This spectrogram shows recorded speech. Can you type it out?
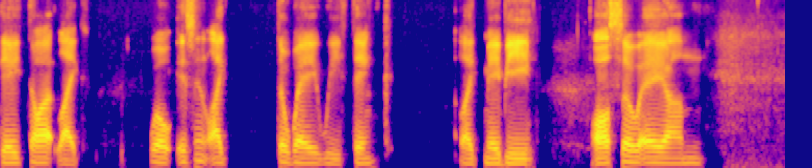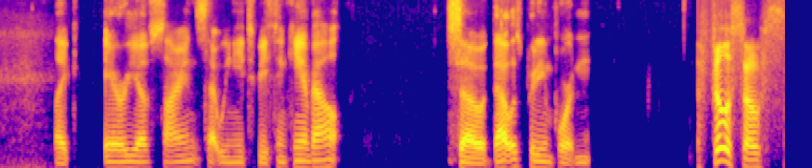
they thought, like, well, isn't like the way we think, like maybe also a, um, like area of science that we need to be thinking about. So that was pretty important. The philosophes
